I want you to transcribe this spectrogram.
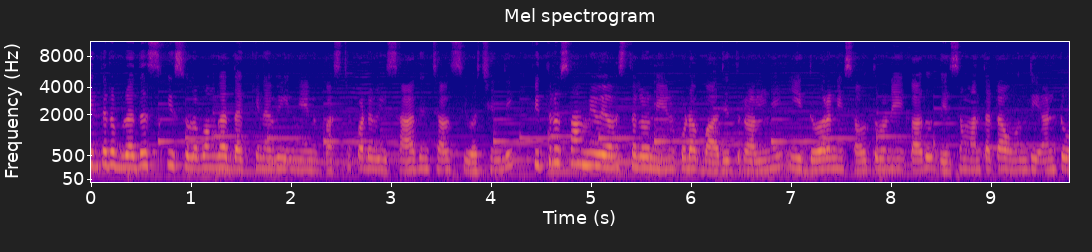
ఇద్దరు బ్రదర్స్కి సులభంగా దక్కినవి నేను కష్టపడవి సాధించాల్సి వచ్చింది. పితృస్వామ్య వ్యవస్థలో నేను కూడా బాధితురాలని. ఈ ధోరణి సౌత్లోనే కాదు దేశమంతటా ఉంది అంటూ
